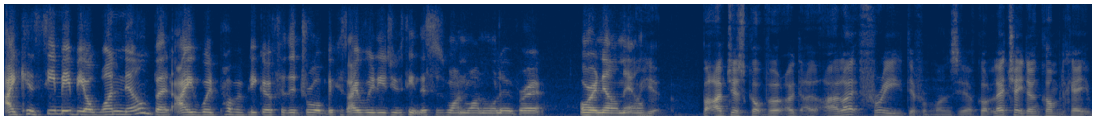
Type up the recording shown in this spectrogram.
I can see maybe a one 0 but I would probably go for the draw because I really do think this is one one all over it, or a nil nil. Yeah, but I've just got. I, I, like three different ones here. I've got Lecce don't complicate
